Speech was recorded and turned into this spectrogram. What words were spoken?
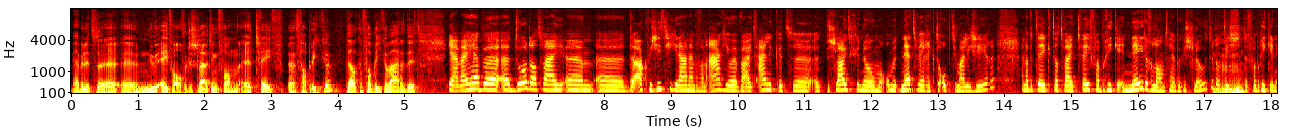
we hebben het uh, nu even over de sluiting van uh, twee fabrieken. Welke fabrieken waren dit? Ja, wij hebben doordat wij um, de acquisitie gedaan hebben van Agio, hebben we uiteindelijk het, het besluit genomen om het netwerk te optimaliseren. En dat betekent dat wij twee fabrieken in Nederland hebben gesloten. Dat is mhm. de fabriek in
